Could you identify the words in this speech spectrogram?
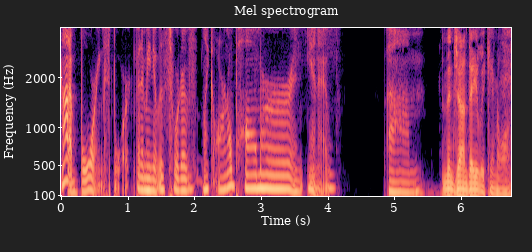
not a boring sport, but I mean it was sort of like Arnold Palmer and you know, um, And then John Daly came along.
